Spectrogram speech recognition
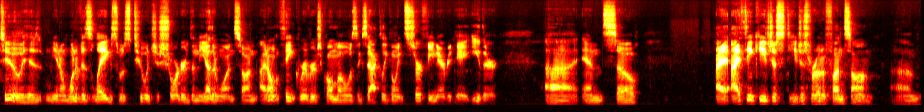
too his you know one of his legs was two inches shorter than the other one. So I'm, I do not think Rivers Cuomo was exactly going surfing every day either. Uh, and so I I think he just he just wrote a fun song. Um,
